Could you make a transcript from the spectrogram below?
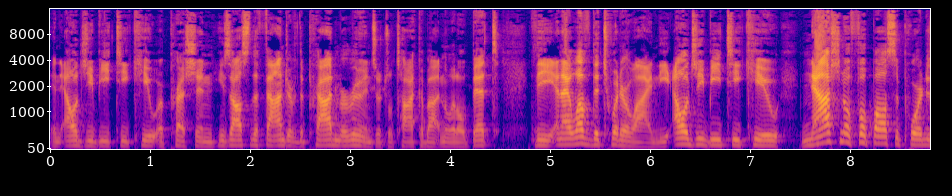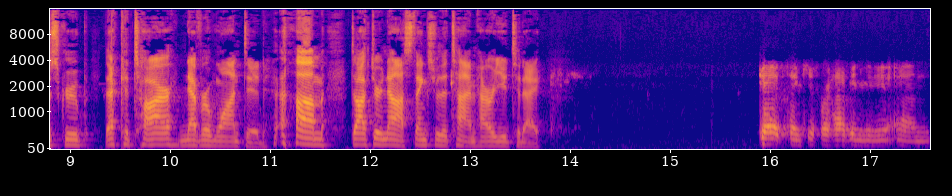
and LGBTQ oppression. He's also the founder of the Proud Maroons, which we'll talk about in a little bit. The and I love the Twitter line, the LGBTQ National Football Supporters Group that Qatar never wanted. um, Dr. Nas, thanks for the time. How are you today? Good. Thank you for having me and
